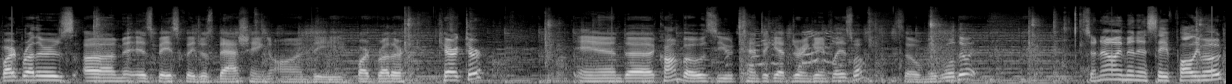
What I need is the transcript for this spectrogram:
Bart Brothers um, is basically just bashing on the Bart Brother character and uh, combos you tend to get during gameplay as well. So maybe we'll do it. So now I'm in a save Polly mode.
